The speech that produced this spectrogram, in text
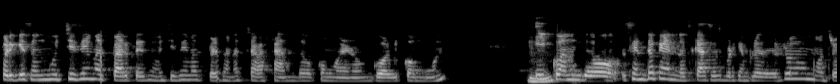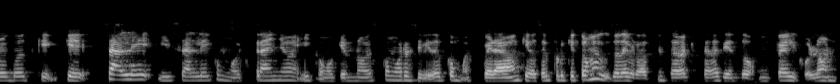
porque son muchísimas partes, muchísimas personas trabajando como en un gol común. Y cuando siento que en los casos, por ejemplo, de Room, otros dos, que, que, sale y sale como extraño y como que no es como recibido como esperaban que iba a ser, porque todo me gustó, de verdad pensaba que estaba haciendo un peliculón,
